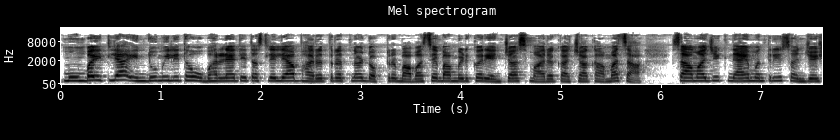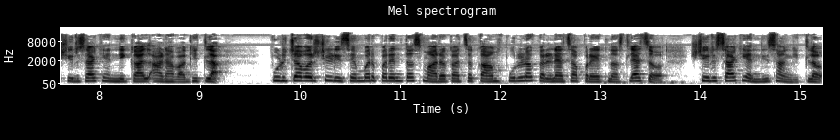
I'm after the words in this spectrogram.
मुंबईतल्या इंदू मिल इथं उभारण्यात येत असलेल्या भारतरत्न डॉक्टर बाबासाहेब आंबेडकर यांच्या स्मारकाच्या कामाचा सामाजिक न्यायमंत्री संजय शिरसाट यांनी काल आढावा घेतला. पुढच्या वर्षी डिसेंबरपर्यंत स्मारकाचं काम पूर्ण करण्याचा प्रयत्न असल्याचं शिरसाट यांनी सांगितलं.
